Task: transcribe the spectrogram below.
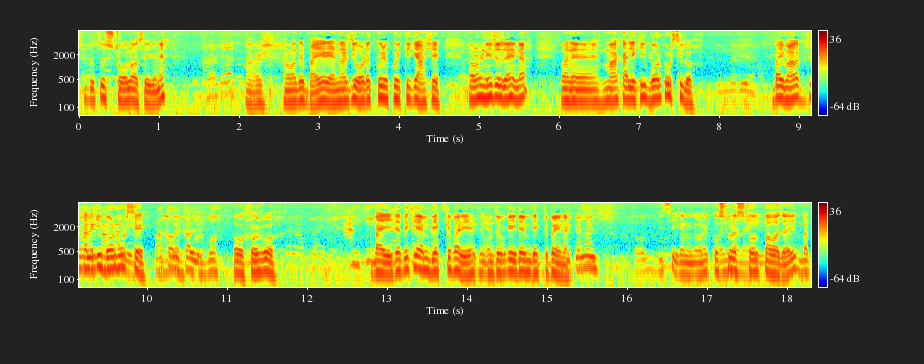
ছোট ছোট স্টল আছে এখানে। আর আমাদের ভাইয়ের এনার্জি হঠাৎ করে কই থেকে আসে আমরা নিজেও জানি না। মানে মা কালী কি বর করছিল? ভাই মা কালী কি বর করছে? ও করব। ভাই এটা দেখলে আমি দেখতে পারি অন্তপক্ষে এটা আমি দেখতে পারি না। স্টল দিছি। এখানে অনেক কষ্ট করে স্টল পাওয়া যায় বাট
